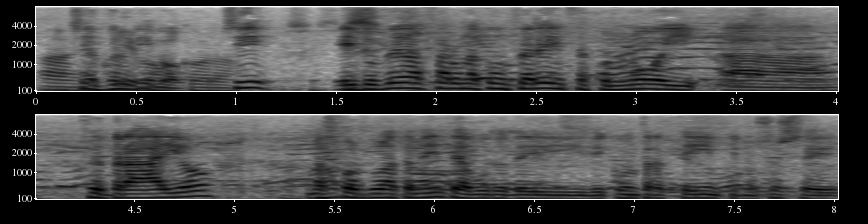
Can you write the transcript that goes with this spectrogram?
ah, Sì, è ancora vivo. ancora. Sì, e doveva fare una conferenza con noi a febbraio, ma sfortunatamente ha avuto dei, dei contrattempi, non so se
